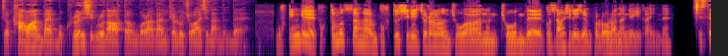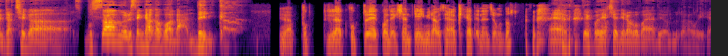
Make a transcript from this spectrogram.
저 강화한다 뭐 그런 식으로 나왔던 거라 난 별로 좋아하진 않는데 웃긴 게 북두 무쌍은 북두 시리즈로는 좋아하는 좋은데 무쌍 시리즈는 별로라는 얘기가 있네. 시스템 자체가 무쌍을 생각하고 하면 안 되니까. 그러니까 북 그러니까 북두의 건 액션 게임이라고 생각해야 되는 정도? 예, 북대권 액션이라고 봐야 돼요 그거는 오히려.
